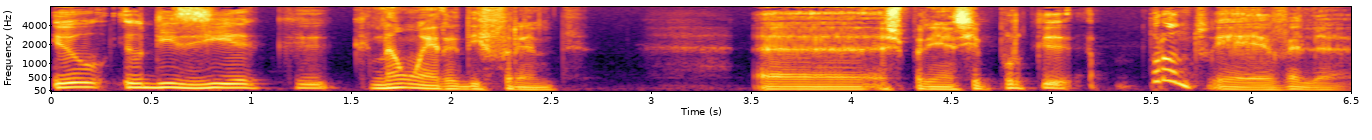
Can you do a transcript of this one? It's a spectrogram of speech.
Eu, eu dizia que, que não era diferente uh, a experiência, porque, pronto, é a velha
